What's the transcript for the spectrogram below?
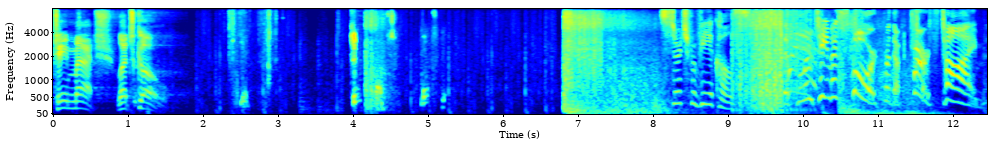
Team match, let's go. Search for vehicles. The blue team has scored for the first time!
